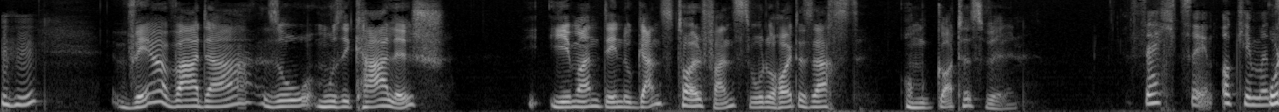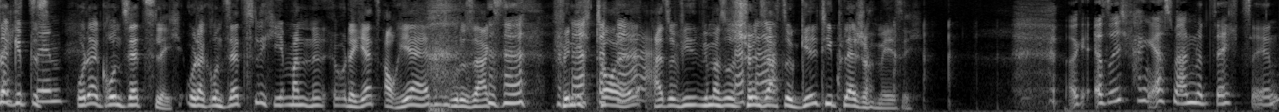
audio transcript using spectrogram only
mhm. wer war da so musikalisch jemand, den du ganz toll fandst, wo du heute sagst, um Gottes Willen? 16. Okay, mit oder 16. gibt es oder grundsätzlich oder grundsätzlich jemanden oder jetzt auch jetzt, wo du sagst, finde ich toll. Also wie, wie man so schön sagt, so guilty pleasure mäßig. Okay, also ich fange erstmal an mit 16,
